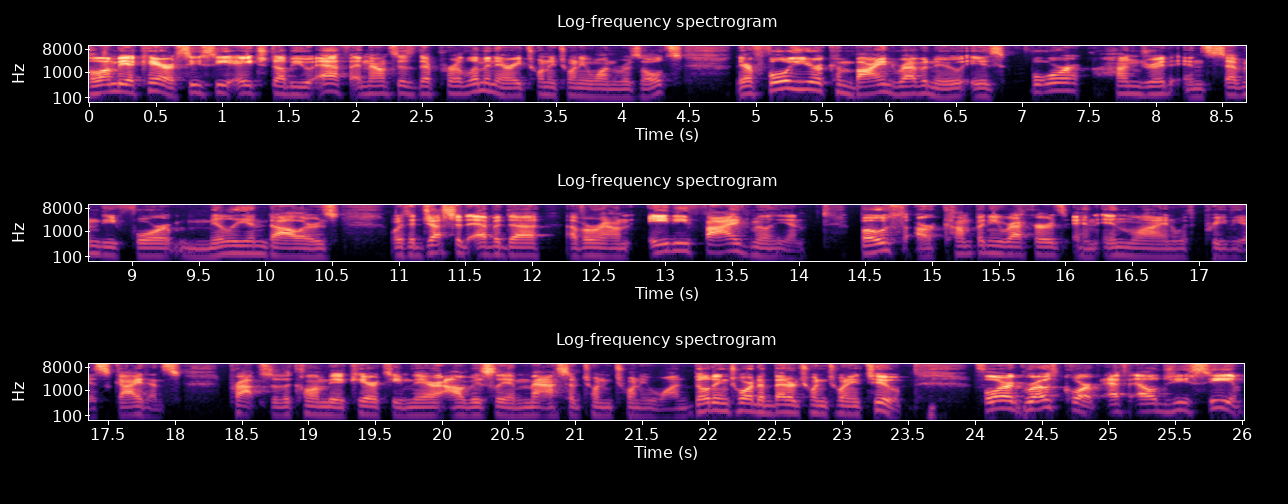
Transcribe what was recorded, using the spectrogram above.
Columbia Care, CCHWF, announces their preliminary 2021 results. Their full year combined revenue is $474 million, with adjusted EBITDA of around 85 million. Both are company records and in line with previous guidance. Props to the Columbia Care team there. Obviously, a massive 2021, building toward a better 2022. Flora Growth Corp, FLGC,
